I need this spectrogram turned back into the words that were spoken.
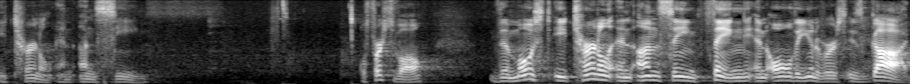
eternal and unseen. Well, first of all, the most eternal and unseen thing in all the universe is God.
